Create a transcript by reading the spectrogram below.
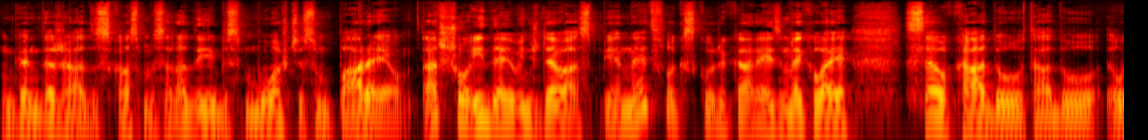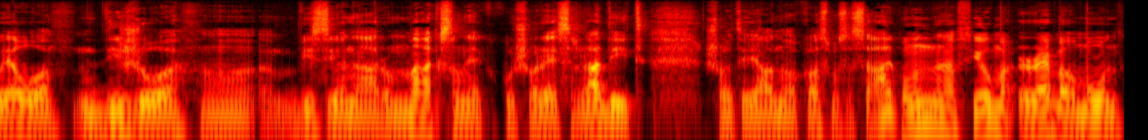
gan dažādas kosmosa radības, mošķus un pārējo. Ar šo ideju viņš devās pie Netflix, kuri kā reizi meklēja sev kādu tādu lielo, dižo uh, vizionāru un mākslinieku, kurš varēs radīt šo jauno kosmosa sāgu. Un uh, filma Rebel Moon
